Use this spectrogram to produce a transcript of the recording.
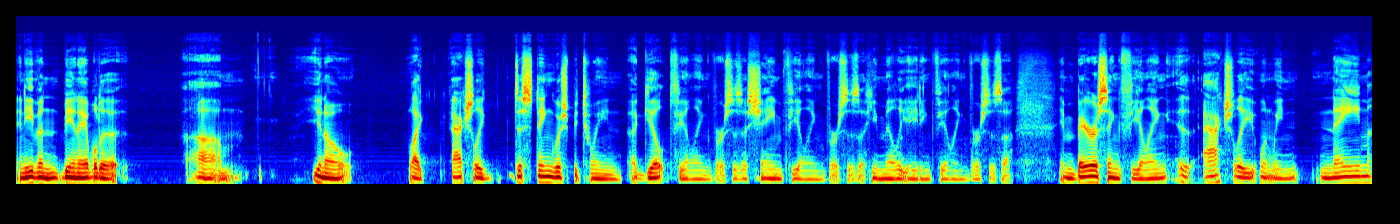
and even being able to, um, you know, like actually distinguish between a guilt feeling versus a shame feeling versus a humiliating feeling versus a embarrassing feeling is actually when we name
